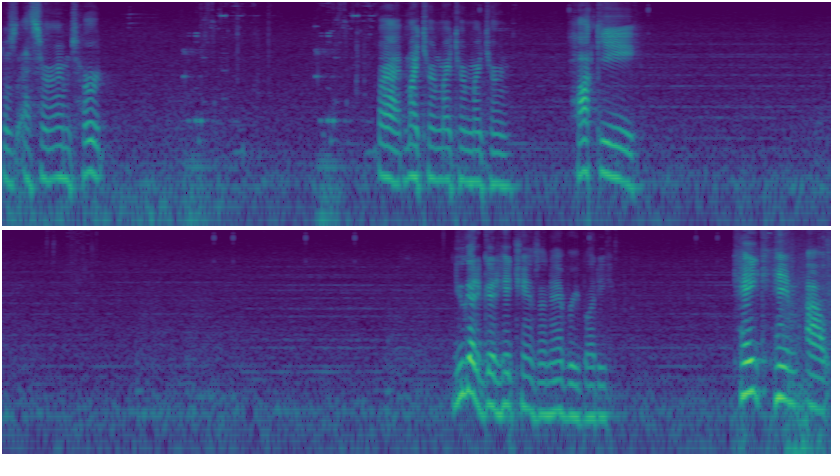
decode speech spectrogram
Those SRMs hurt. Alright, my turn, my turn, my turn. Hockey. You got a good hit chance on everybody. Take him out.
